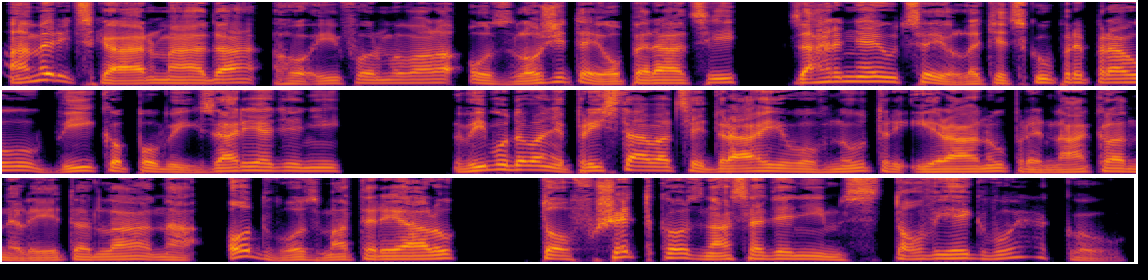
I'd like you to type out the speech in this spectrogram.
americká armáda ho informovala o zložitej operácii zahrňajúcej leteckú prepravu, výkopových zariadení, vybudovanie pristávacej dráhy vo vnútri Iránu pre nákladné lietadlá na odvoz materiálu to všetko s nasadením stoviek vojakov.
